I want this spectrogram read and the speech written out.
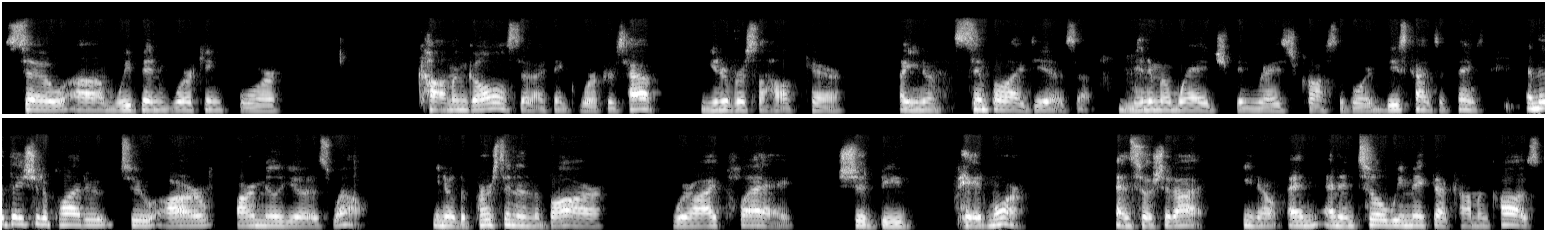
So um, we've been working for common goals that I think workers have universal health care, uh, you know, simple ideas, uh, minimum wage being raised across the board, these kinds of things, and that they should apply to, to our, our milieu as well. You know, the person in the bar where I play should be paid more, and so should I. You know, and, and until we make that common cause,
